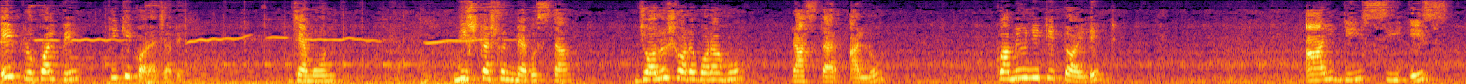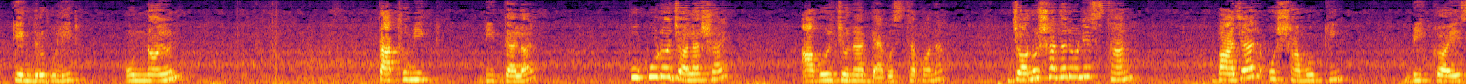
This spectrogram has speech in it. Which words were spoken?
এই প্রকল্পে কি কি করা যাবে? যেমন নিষ্কাশন ব্যবস্থা, জল সরবরাহ, রাস্তার আলো, কমিউনিটি টয়লেট আইডিসিএস কেন্দ্রগুলির উন্নয়ন, প্রাথমিক বিদ্যালয়, পুকুর ও জলাশয়, আবর্জনার ব্যবস্থাপনা, জনসাধারণের স্থান, বাজার ও সামগ্রী, বিক্রয়ের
